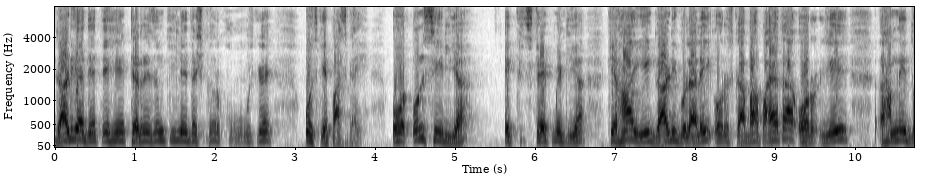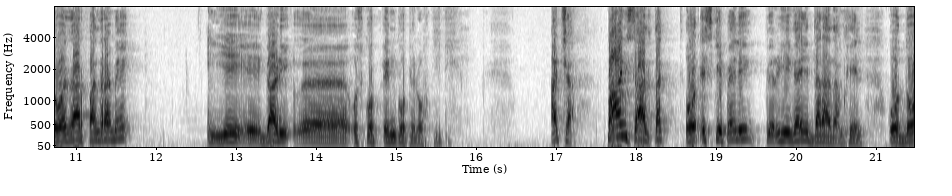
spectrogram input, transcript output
गाड़ियाँ देते हैं टेररिज्म के लिए दशकर उसके उसके पास गए। और उनसे लिया, एक स्टेटमेंट लिया कि हाँ ये गाड़ी गुला ली और उसका बाप आया था और ये हमने 2015 में ये गाड़ी उसको, इनको पिरोह की थी। अच्छा पाँच साल तक और इसके पहले फिर ये गए दरादम खेल। और दो,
